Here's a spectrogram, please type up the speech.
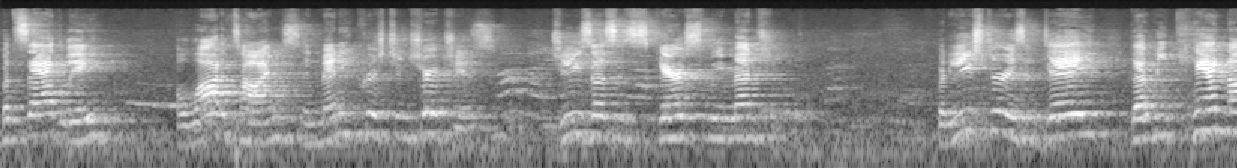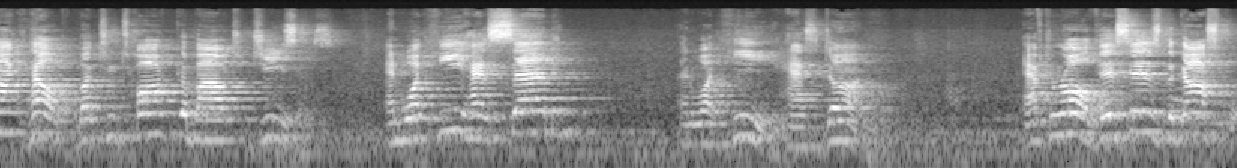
But sadly, a lot of times in many Christian churches, Jesus is scarcely mentioned. But Easter is a day that we cannot help but to talk about Jesus and what he has said and what he has done. After all, this is the gospel.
